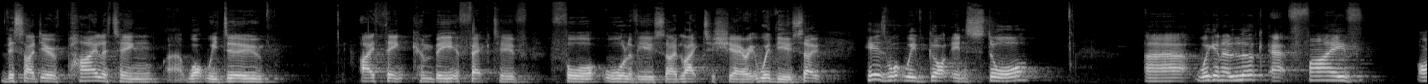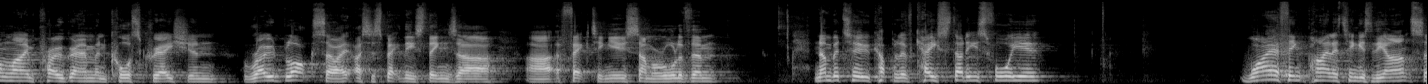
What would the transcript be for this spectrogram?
this idea of piloting uh, what we do, I think can be effective for all of you. So I'd like to share it with you. So here's what we've got in store. Uh, we're going to look at five online program and course creation roadblocks. So I, I suspect these things are affecting you, some or all of them. Number two, a couple of case studies for you. Why I think piloting is the answer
